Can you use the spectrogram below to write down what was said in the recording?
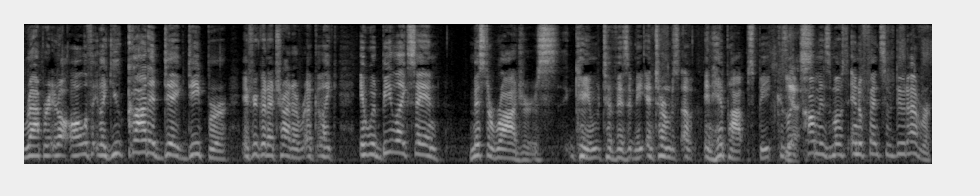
rapper in all of it. Like, you gotta dig deeper if you're gonna try to like. It would be like saying Mr. Rogers came to visit me in terms of in hip hop speak, because like Yes. Common's the most inoffensive dude ever.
